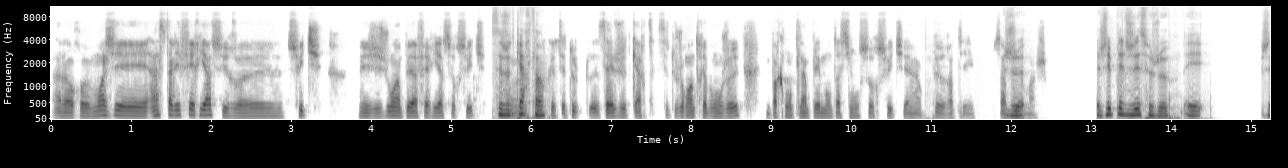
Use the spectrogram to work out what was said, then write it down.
Alors, euh, moi, j'ai installé Feria sur euh, Switch. Et j'ai joué un peu à Feria sur Switch. C'est jeu de Euh, cartes, hein. c'est tout, c'est un jeu de cartes. C'est toujours un très bon jeu. Mais par contre, l'implémentation sur Switch est un peu ratée. C'est un Je- peu dommage. J'ai pledgé ce jeu et je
